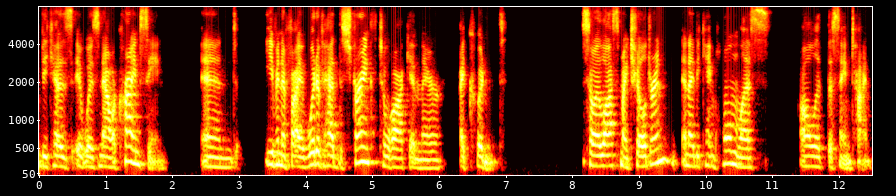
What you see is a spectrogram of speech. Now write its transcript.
because it was now a crime scene. And even if I would have had the strength to walk in there, I couldn't. So I lost my children and I became homeless all at the same time.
